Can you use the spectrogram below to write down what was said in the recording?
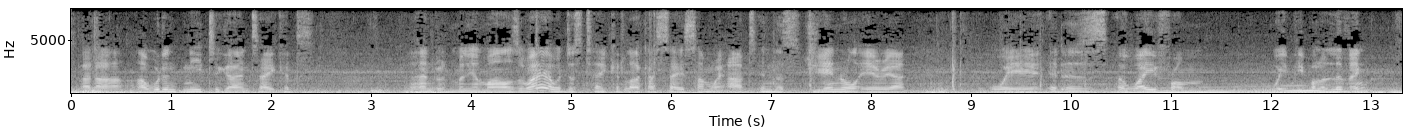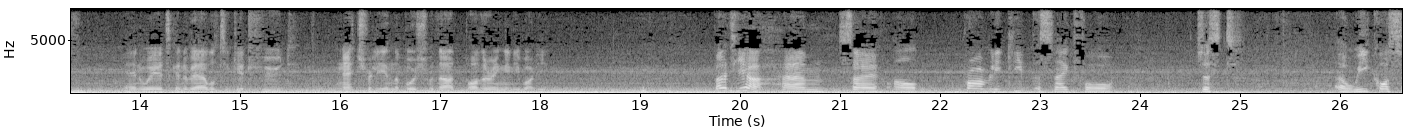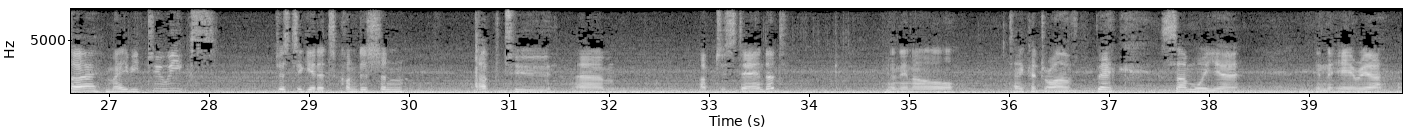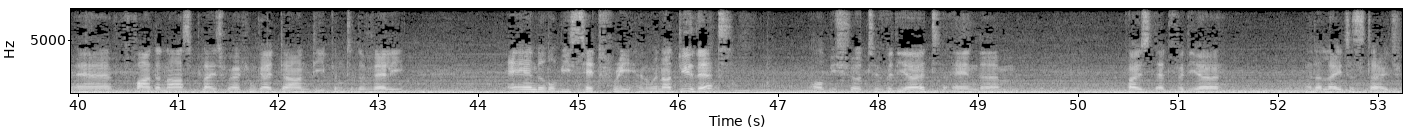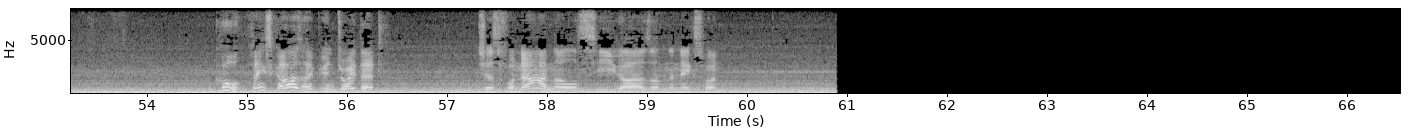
But uh, I wouldn't need to go and take it 100 million miles away. I would just take it, like I say, somewhere out in this general area where it is away from where people are living and where it's going to be able to get food naturally in the bush without bothering anybody. But yeah, um, so I'll probably keep the snake for just a week or so, maybe two weeks, just to get its condition up to um, up to standard, and then I'll take a drive back somewhere here in the area, uh, find a nice place where I can go down deep into the valley, and it'll be set free. And when I do that, I'll be sure to video it and um, post that video at a later stage. Cool. Thanks, guys. I hope you enjoyed that. Just for now, and I'll see you guys on the next one.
